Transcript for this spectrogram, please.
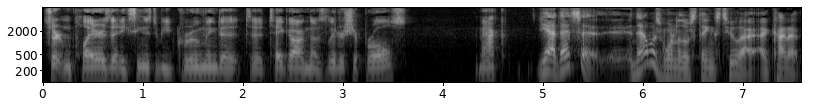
certain players that he seems to be grooming to to take on those leadership roles. Mac. Yeah, that's it, and that was one of those things too. I, I kind of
